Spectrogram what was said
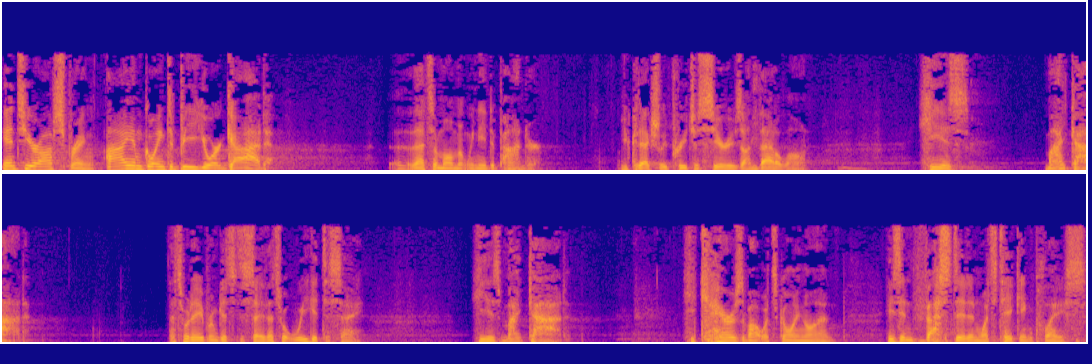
and to your offspring. I am going to be your God. That's a moment we need to ponder. You could actually preach a series on that alone. He is my God. That's what Abram gets to say. That's what we get to say. He is my God. He cares about what's going on. He's invested in what's taking place.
